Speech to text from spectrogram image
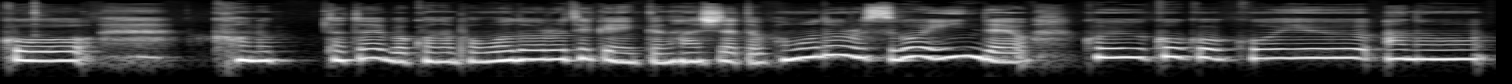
こう、この、例えばこのポモドーロテクニックの話だと、ポモドーロすごいいいんだよ。こういう、こう、こう、こういう、あの、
